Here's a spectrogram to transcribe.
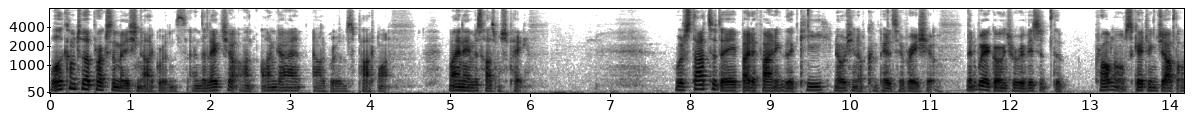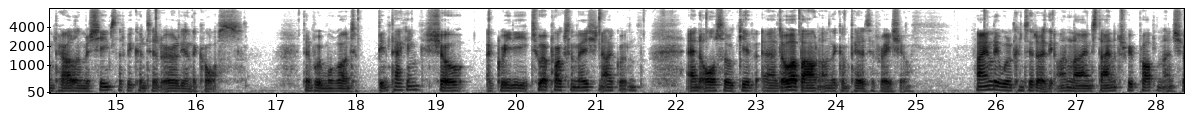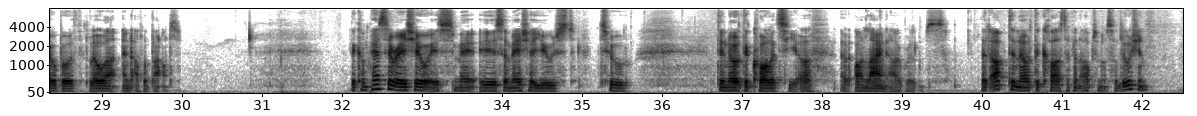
Welcome to Approximation Algorithms and the lecture on Online Algorithms Part 1. My name is Rasmus Pagh. We'll start today by defining the key notion of competitive ratio. Then we're going to revisit the problem of scheduling job on parallel machines that we considered earlier in the course. Then we'll move on to bin packing, show a greedy two approximation algorithm, and also give a lower bound on the competitive ratio. Finally, we'll consider the online Steiner tree problem and show both lower and upper bounds. The competitive ratio is, is a measure used to denote the quality of uh, online algorithms. Let opt denote the cost of an optimal solution.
